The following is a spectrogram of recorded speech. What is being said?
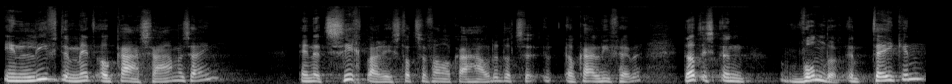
in liefde met elkaar samen zijn en het zichtbaar is dat ze van elkaar houden, dat ze elkaar lief hebben, dat is een wonder, een teken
